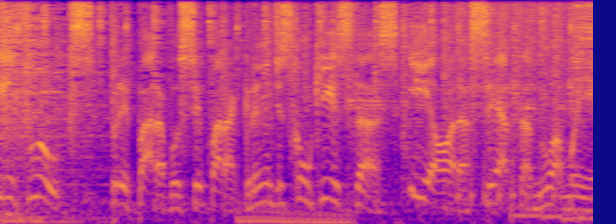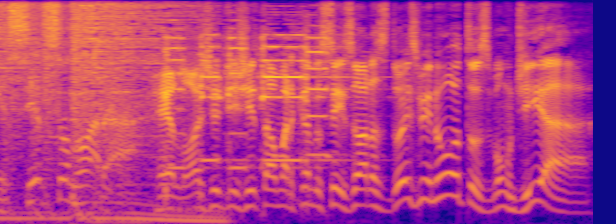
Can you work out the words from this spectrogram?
Influx prepara você para grandes conquistas e a hora certa no Amanhecer Sonora. Relógio digital marcando 6 horas 2 minutos. Bom dia.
